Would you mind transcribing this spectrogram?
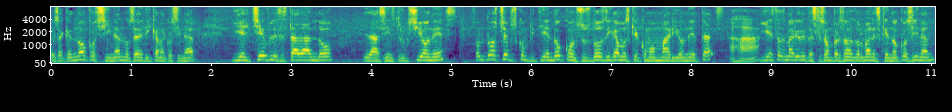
o sea, que no cocinan, no se dedican a cocinar, y el chef les está dando las instrucciones. Son dos chefs compitiendo con sus dos, digamos que como marionetas. Ajá. Y estas marionetas, que son personas normales que no cocinan,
